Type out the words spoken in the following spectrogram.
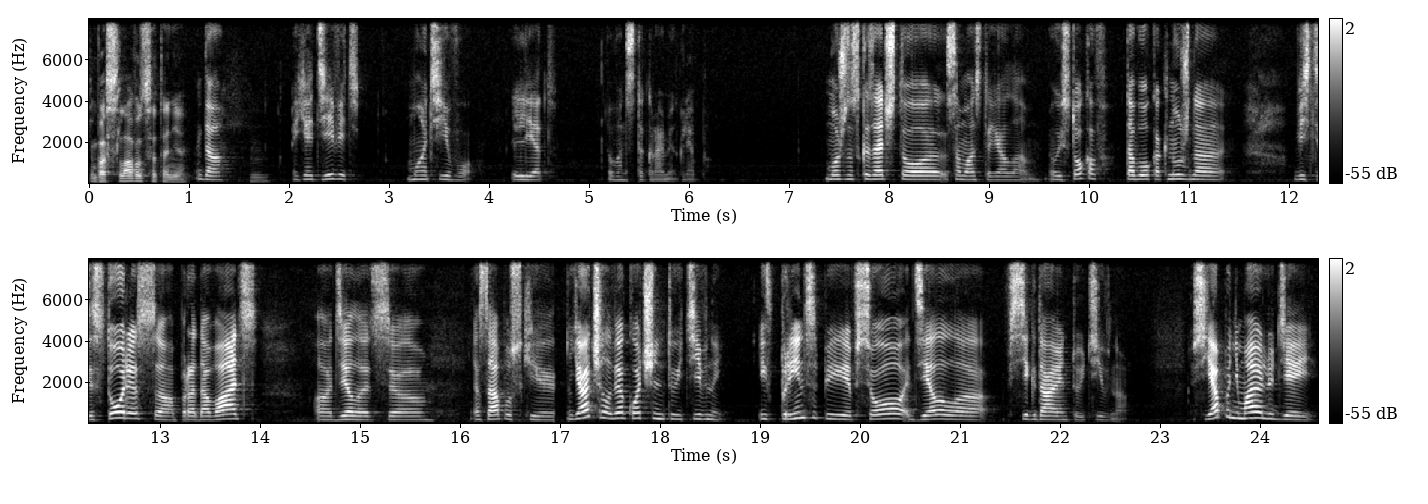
Во славу сатане. Да. Я 9, мать его, лет в Инстаграме, Глеб. Можно сказать, что сама стояла у истоков того, как нужно вести сторис, а, продавать, а, делать э, запуски. Я человек очень интуитивный. И, в принципе, все делала всегда интуитивно. То есть я понимаю людей,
